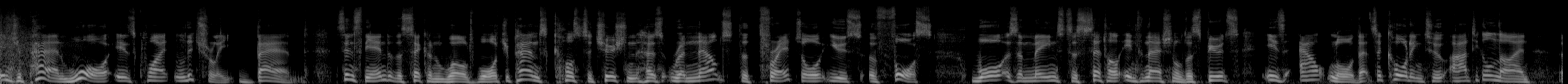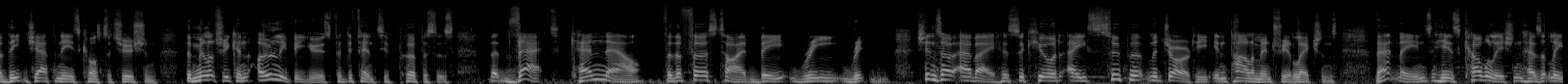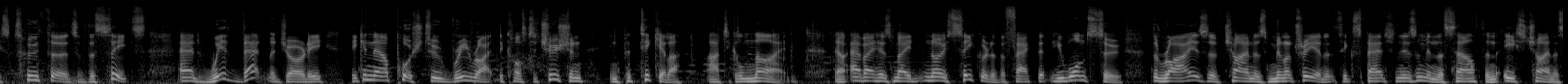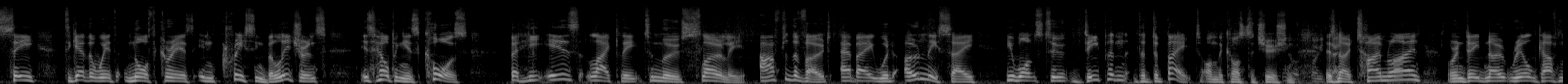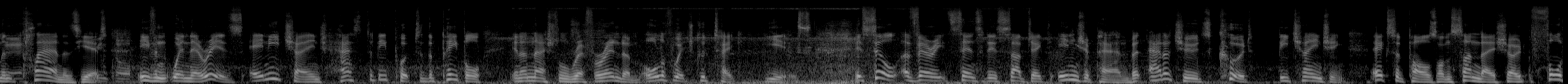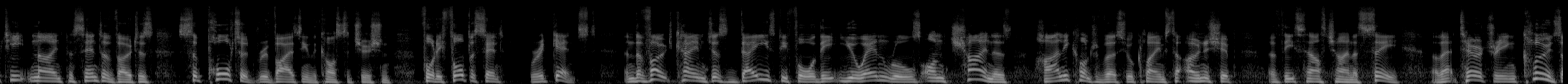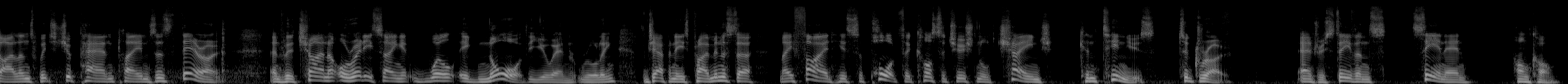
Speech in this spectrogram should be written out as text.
In Japan, war is quite literally banned. Since the end of the Second World War, Japan's constitution has renounced the threat or use of force. War as a means to settle international disputes is outlawed. That's according to Article 9 of the Japanese constitution. The military can only be used for defensive purposes, but that can now, for the first time, be rewritten. Shinzo Abe has secured a super majority in parliamentary elections. That means his coalition has at least two thirds of the seats, and with that majority, he can now push to rewrite the constitution, in particular Article 9. Now, Abe has made no secret of the fact that he wants to. The rise of China's military and its expansionism in the South and East China Sea, together with North Korea's increasing belligerence, is helping his cause. But he is likely to move slowly. After the vote, Abe would only say he wants to deepen the debate on the Constitution. There's no timeline or indeed no real government plan as yet. Even when there is, any change has to be put to the people in a national referendum, all of which could take years. It's still a very sensitive subject in Japan, but attitudes could be changing. Exit polls on Sunday showed 49% of voters supported revising the Constitution, 44% were against. And the vote came just days before the UN rules on China's highly controversial claims to ownership of the South China Sea. Now, that territory includes islands which Japan claims as their own. And with China already saying it will ignore the UN ruling, the Japanese Prime Minister may find his support for constitutional change continues to grow. Andrew Stevens, CNN, Hong Kong.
